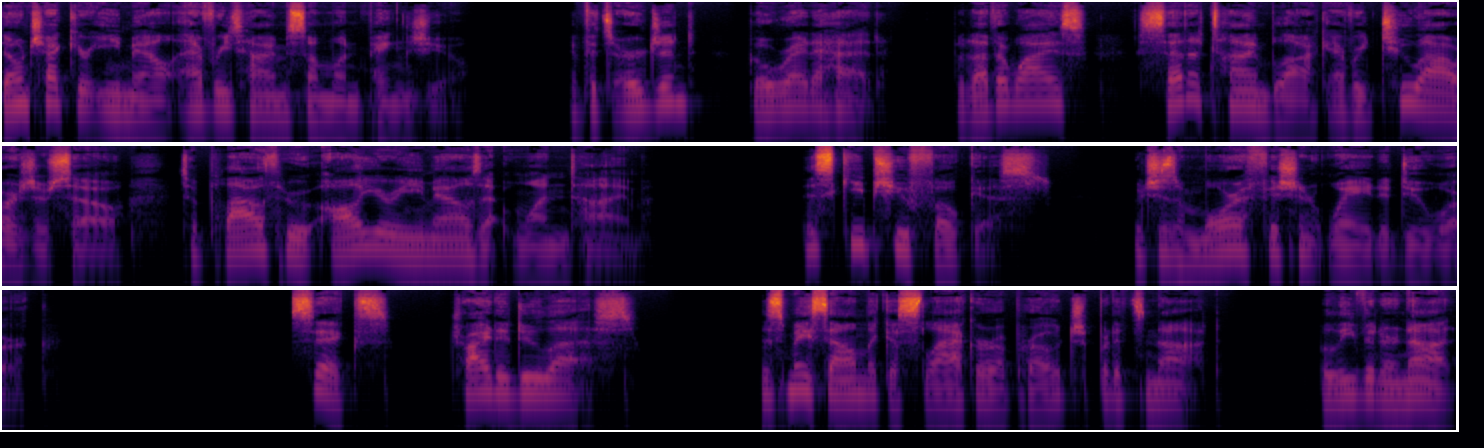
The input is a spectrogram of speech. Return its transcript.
don't check your email every time someone pings you. If it's urgent, go right ahead. But otherwise, set a time block every two hours or so to plow through all your emails at one time. This keeps you focused, which is a more efficient way to do work. 6. Try to do less. This may sound like a slacker approach, but it's not. Believe it or not,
